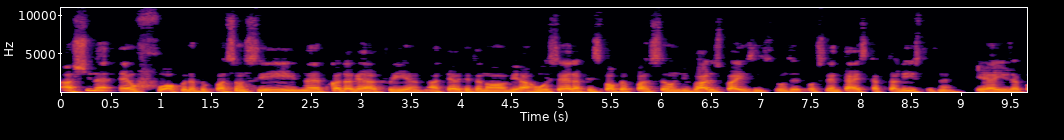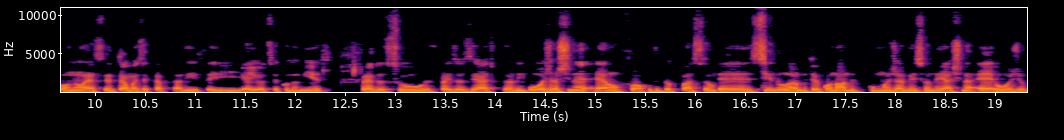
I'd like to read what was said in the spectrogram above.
a China é o foco da preocupação. Se na época da Guerra Fria, até 89, a Rússia era a principal preocupação de vários países dizer, ocidentais capitalistas, né, e aí o Japão não é ocidental, mas é capitalista, e aí outras economias, Coreia do Sul, os países asiáticos ali. Hoje a China é um foco de preocupação. É, se no âmbito econômico, como já mencionei, a China é hoje o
